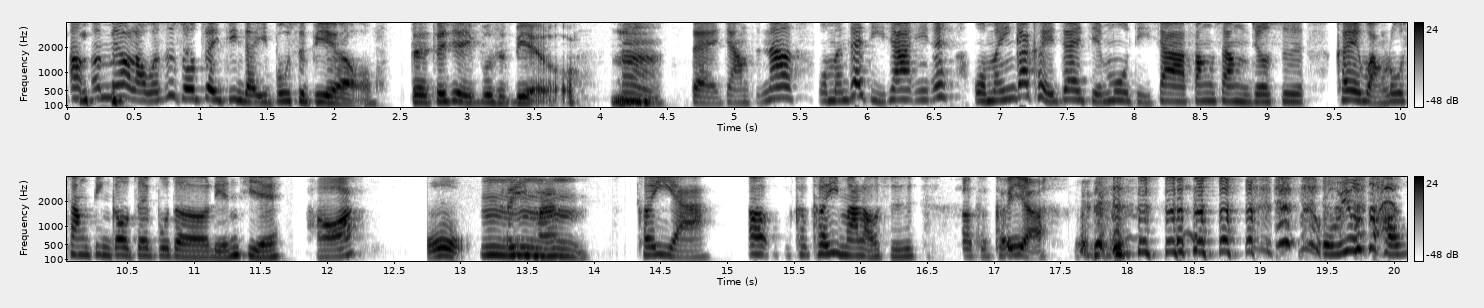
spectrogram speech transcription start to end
啊呃，没有啦，我是说最近的一部是 BL，对，最近的一部是 BL，嗯。对，这样子。那我们在底下，哎，我们应该可以在节目底下放上，就是可以网络上订购这部的链接。好啊，哦，嗯，可以吗？嗯，可以啊。呃，可可以吗，老师？啊，可可以啊。我们又是毫不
